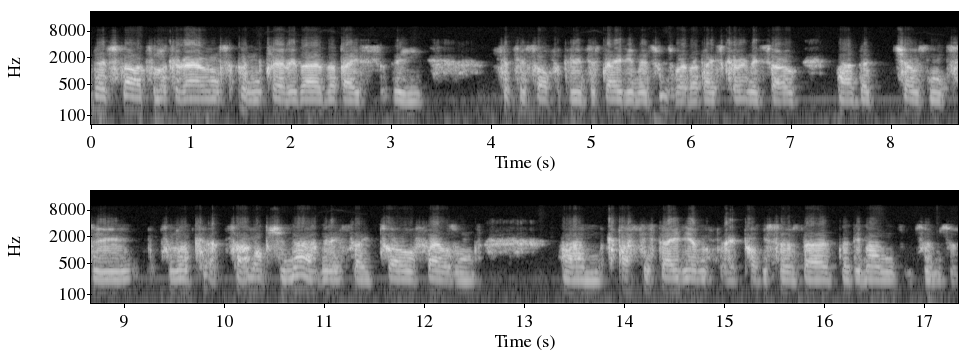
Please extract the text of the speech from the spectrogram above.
they've started to look around, and clearly they're the base, the City of Salford Community Stadium is, where they're based currently. So uh, they've chosen to to look at an option there. I mean, it's a 12,000 um, capacity stadium. It probably serves their, their demands in terms of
